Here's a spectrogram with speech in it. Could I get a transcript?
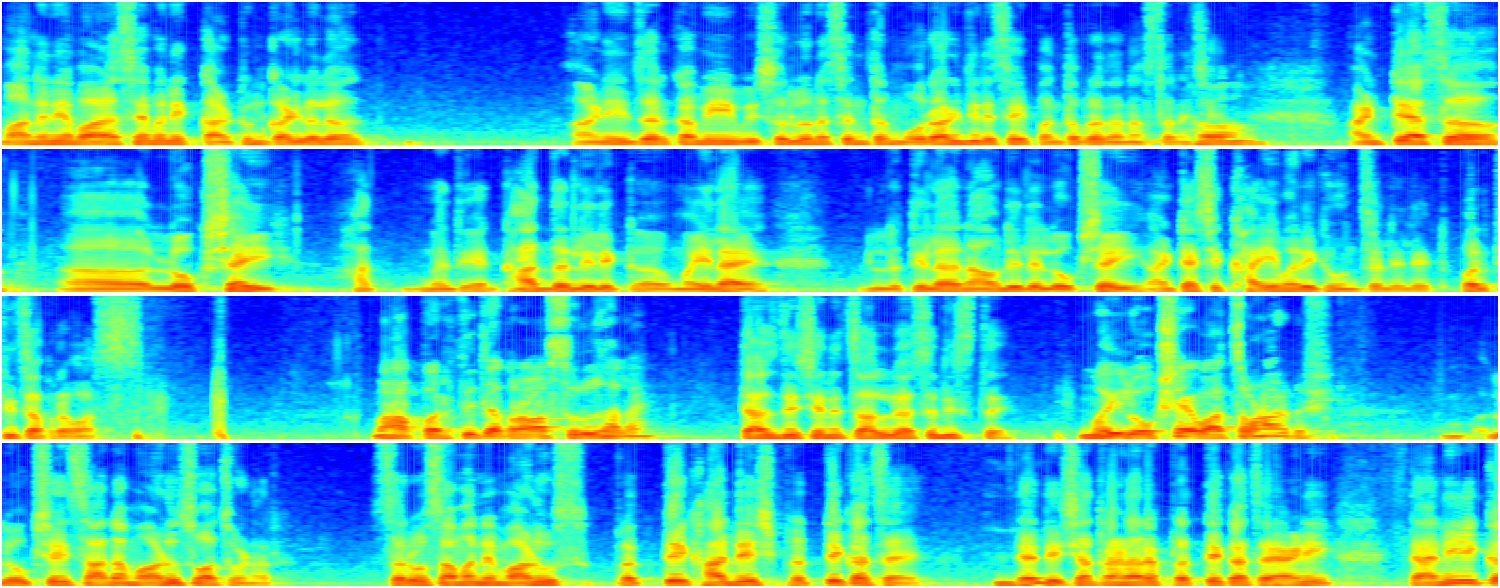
माननीय बाळासाहेबांनी एक कार्टून काढलेलं आणि जर का मी विसरलो नसेल तर मोरारजी देसाई पंतप्रधान असतानाचे. हो. आणि ते असं लोकशाही हात म्हणजे हात धरलेली महिला आहे. तिला नाव दिले लोकशाही आणि ते असे खाईमध्ये घेऊन चाललेले आहेत. परतीचा प्रवास. मग हा परतीचा प्रवास सुरू झाला आहे त्याच दिशेने चाललोय असं दिसतंय. मग ही लोकशाही वाचवणार कशी? लोकशाही साधा माणूस वाचवणार. सर्वसामान्य माणूस प्रत्येक हा देश प्रत्येकाचा आहे. या देशात राहणाऱ्या प्रत्येकाचं आहे. आणि त्यांनी एक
